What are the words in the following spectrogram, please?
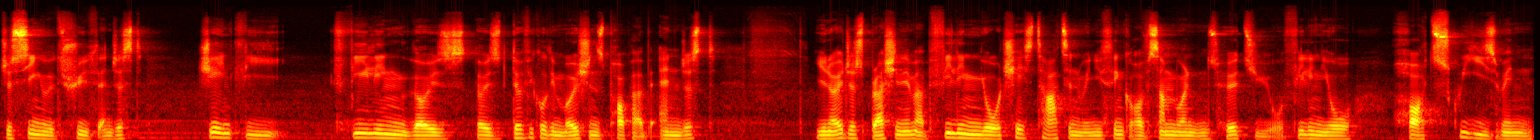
just seeing the truth and just gently feeling those those difficult emotions pop up and just you know just brushing them up feeling your chest tighten when you think of someone's hurt you or feeling your heart squeeze when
